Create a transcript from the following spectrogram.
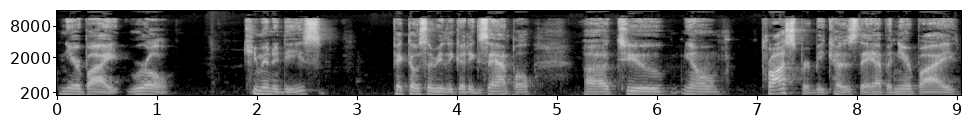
nearby rural communities. Pictou is a really good example uh, to you know prosper because they have a nearby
